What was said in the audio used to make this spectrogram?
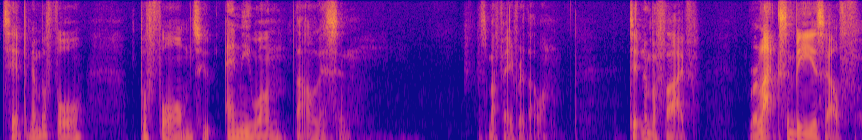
tip number four perform to anyone that'll listen. That's my favorite, that one. Tip number five relax and be yourself.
